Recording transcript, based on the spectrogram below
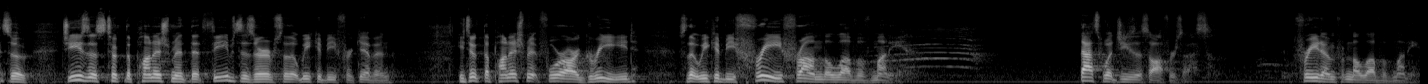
So, Jesus took the punishment that thieves deserve so that we could be forgiven. He took the punishment for our greed so that we could be free from the love of money. That's what Jesus offers us freedom from the love of money.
